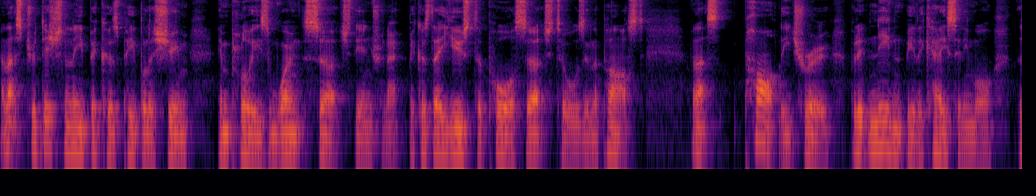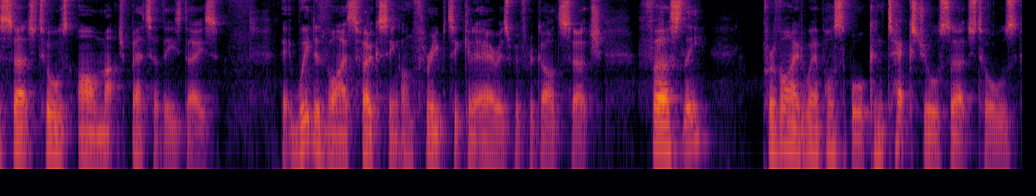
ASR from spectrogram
and that's traditionally because people assume employees won't search the intranet because they're used to poor search tools in the past. that's partly true, but it needn't be the case anymore. The search tools are much better these days. Uh, we'd advise focusing on three particular areas with regard to search. Firstly, provide where possible contextual search tools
